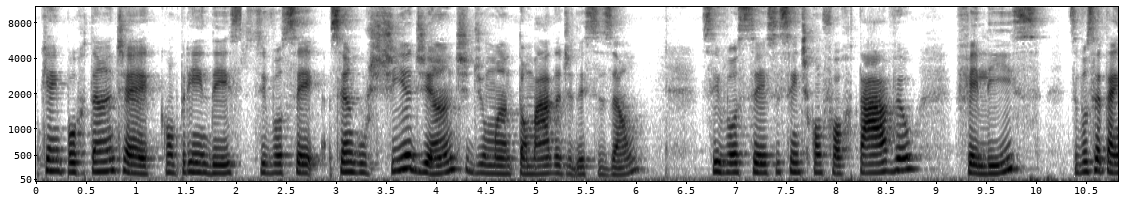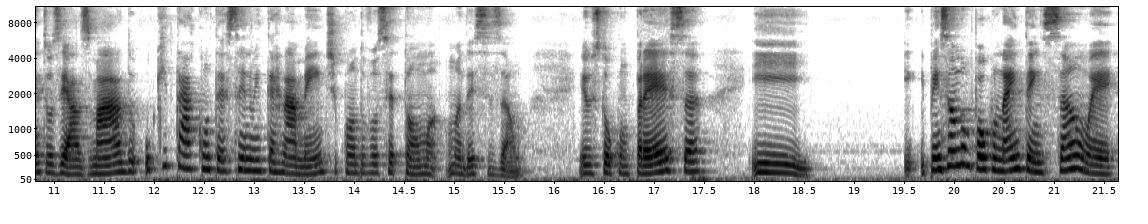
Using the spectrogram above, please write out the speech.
O que é importante é compreender se você se angustia diante de uma tomada de decisão, se você se sente confortável, feliz, se você está entusiasmado, o que está acontecendo internamente quando você toma uma decisão. Eu estou com pressa e, e pensando um pouco na intenção é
